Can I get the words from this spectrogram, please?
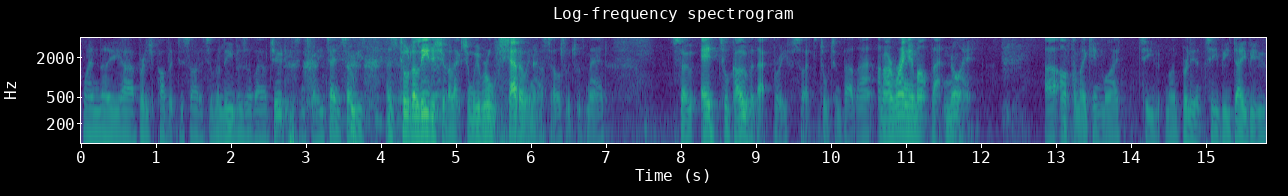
when the uh, British public decided to relieve us of our duties in 2010. So we, until the leadership election, we were all shadowing ourselves, which was mad. So Ed took over that brief, so I had to talk to him about that. And I rang him up that night uh, after making my TV, my brilliant TV debut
